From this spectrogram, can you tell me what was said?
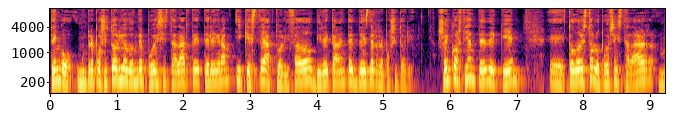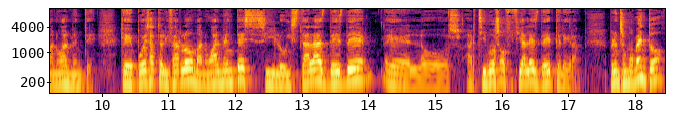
tengo un repositorio donde puedes instalarte Telegram y que esté actualizado directamente desde el repositorio. Soy consciente de que eh, todo esto lo puedes instalar manualmente, que puedes actualizarlo manualmente si lo instalas desde eh, los archivos oficiales de Telegram. Pero en su momento,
